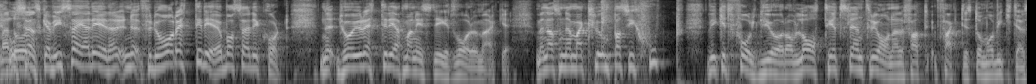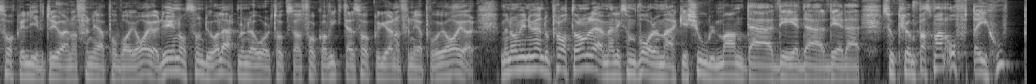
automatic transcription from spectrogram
Men och sen ska vi säga det, för du har rätt i det, jag bara säger det kort. Du har ju rätt i det att man är sitt eget varumärke. Men alltså när man klumpas ihop, vilket folk gör av lathet, slentrian eller för att faktiskt de har viktigare saker i livet att göra än att fundera på vad jag gör. Det är något som du har lärt mig det året också, att folk har viktigare saker att göra än att fundera på vad jag gör. Men om vi nu ändå pratar om det där med liksom varumärke, Schulman, där, det, där, det, där. Så klumpas man ofta ihop.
